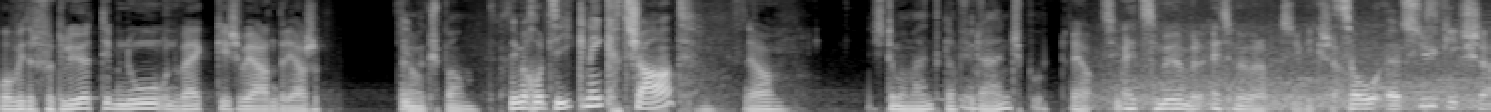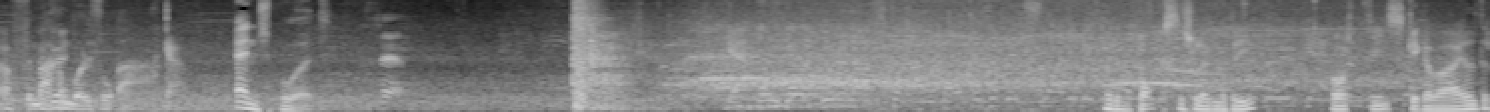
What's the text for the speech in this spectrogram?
der wieder verglüht im Nu und weg ist, wie andere auch schon, Sind Ja. wir gespannt. Sind wir kurz eingenickt? Schade. ja, Ist der Moment, glaube ich, für den Endspurt. ja. Jetzt müssen wir, jetzt müssen wir aber Zügig schaffen. So, äh, Zügig schaffen. machen wir mal so an. Endspurt. Mit dem Boxen schlagen wir rein. Ortiz gegen Wilder.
